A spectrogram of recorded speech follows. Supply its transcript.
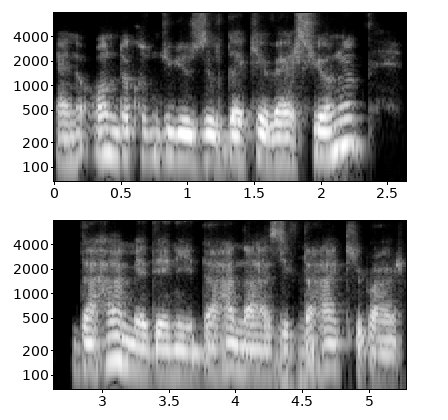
yani 19. yüzyıldaki versiyonu daha medeni, daha nazik, Hı-hı. daha kibar.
